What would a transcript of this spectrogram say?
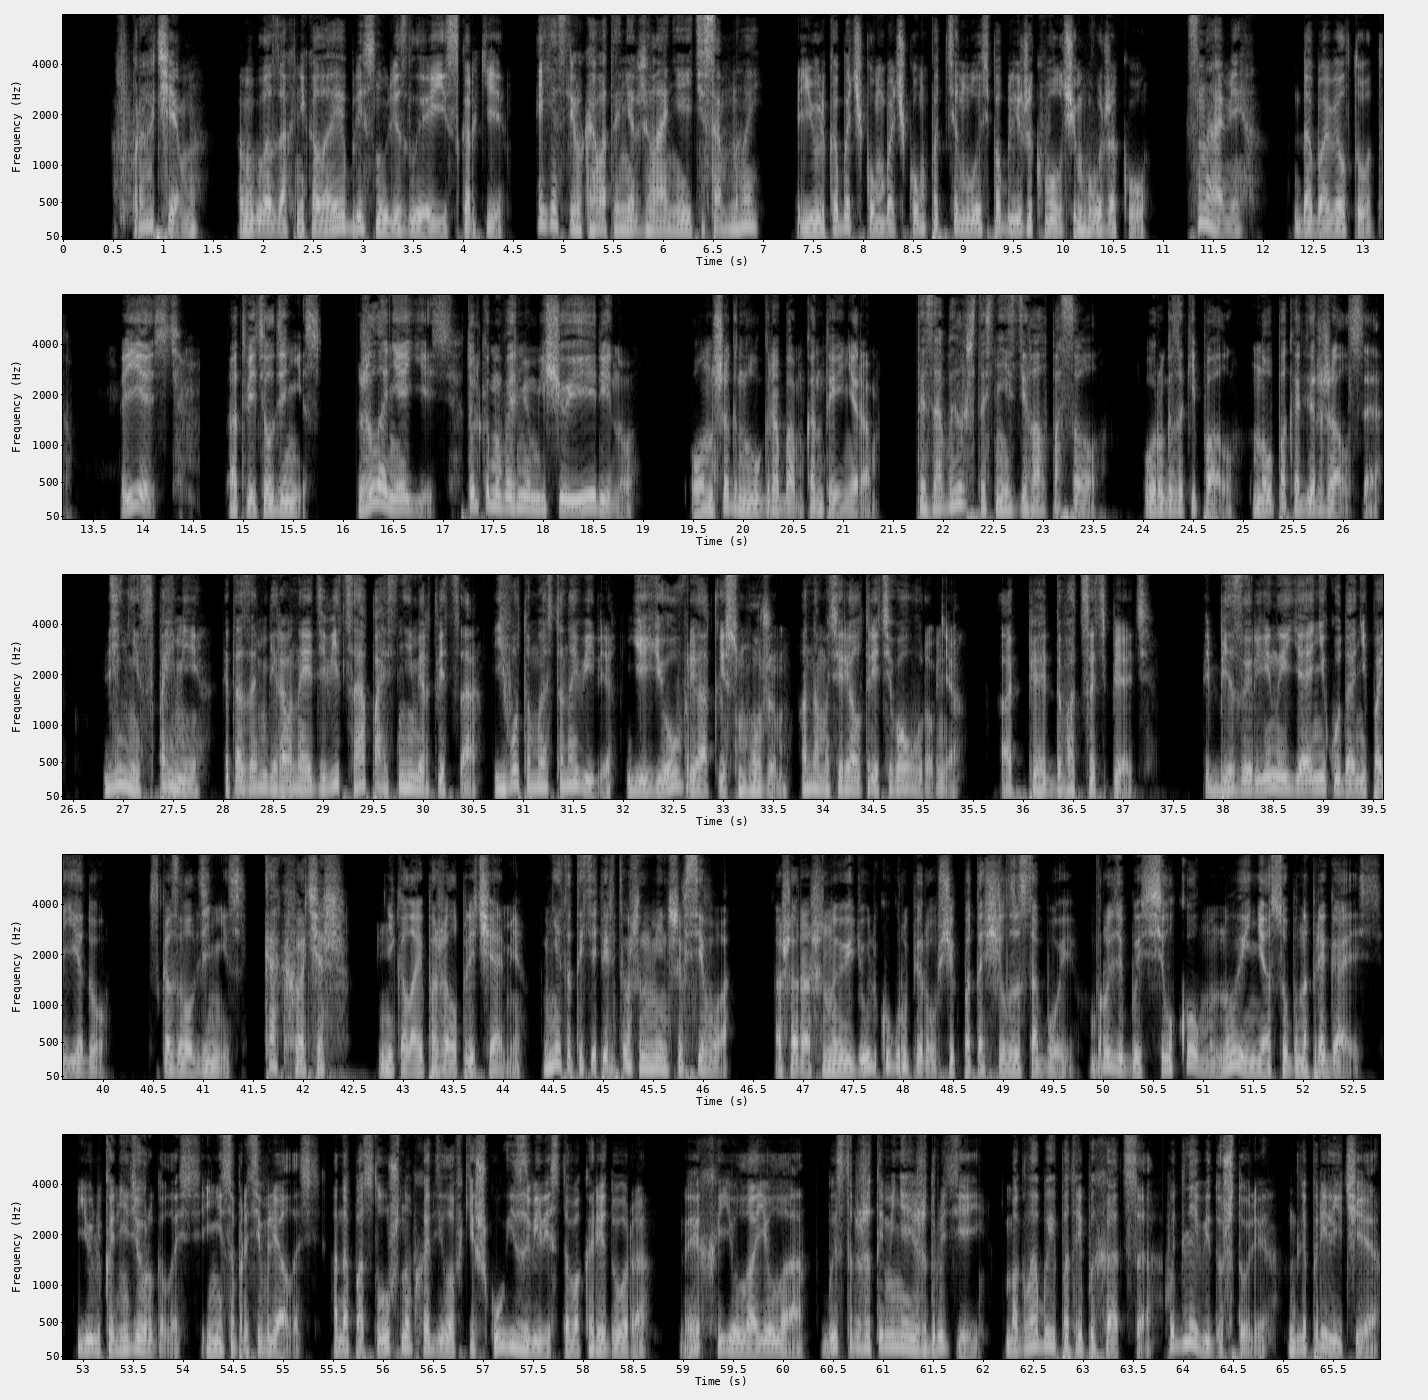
«Впрочем...» В глазах Николая блеснули злые искорки. Если у кого-то нет желания идти со мной...» Юлька бочком-бочком подтянулась поближе к волчьему вожаку. «С нами», — добавил тот. «Есть», — ответил Денис. «Желание есть, только мы возьмем еще и Ирину». Он шагнул к гробам-контейнерам. «Ты забыл, что с ней сделал посол?» Ург закипал, но пока держался. «Денис, пойми, эта зомбированная девица опаснее мертвеца. Его-то мы остановили. Ее вряд ли сможем. Она материал третьего уровня». «Опять двадцать пять. Без Ирины я никуда не поеду», — сказал Денис. «Как хочешь». Николай пожал плечами. «Мне-то ты теперь нужен меньше всего». Ошарашенную Юльку группировщик потащил за собой, вроде бы силком, но и не особо напрягаясь. Юлька не дергалась и не сопротивлялась. Она послушно входила в кишку извилистого коридора. Эх, Юла, Юла, быстро же ты меняешь друзей. Могла бы и потрепыхаться, хоть для виду что ли, для приличия.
